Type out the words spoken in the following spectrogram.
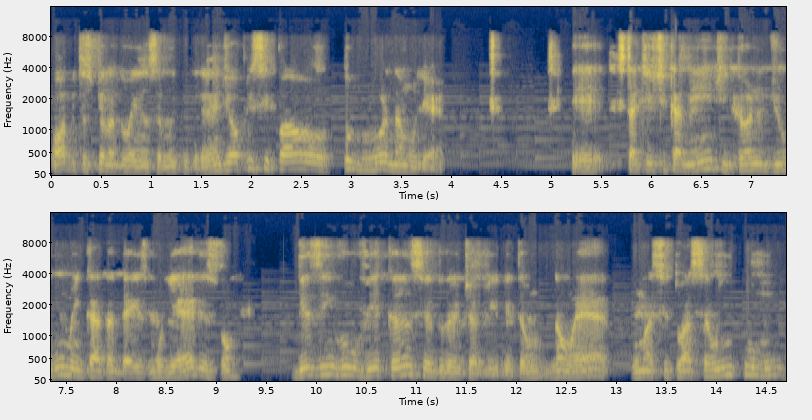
óbitos pela doença muito grande é o principal tumor na mulher. É, estatisticamente, em torno de uma em cada dez mulheres vão desenvolver câncer durante a vida. Então, não é uma situação incomum.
